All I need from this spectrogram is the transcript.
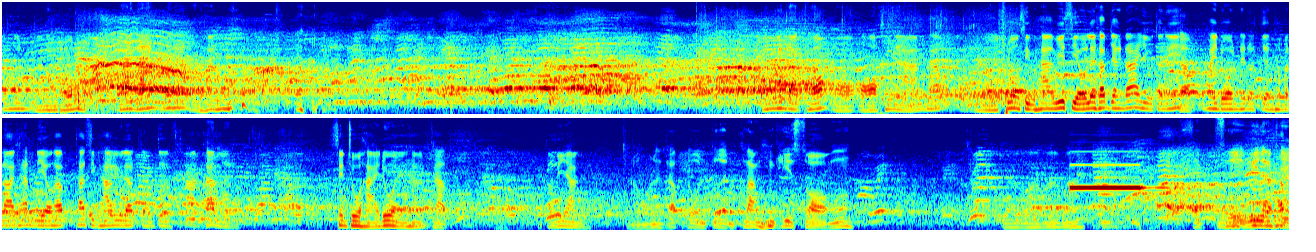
น้ำเงินมาหนึ่งทงได้แดงได้แดงได้น้ำเงินดักท้องอ๋อออกสนามครับโอ้โหช่วง 15 วิเสียวเลยครับยังได้อยู่ตอนนี้ครับ ไม่โดนให้เราเตือนธรรมดาขั้นเดียวครับถ้า 15 วิแล้วโดนเตือนข้ามขั้นเลยเซนชูหายด้วยนะครับครับ ตอนนี้ยังเอาละครับ โดนเตือนครั้งที่ 2 มามามามา14 วินาที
